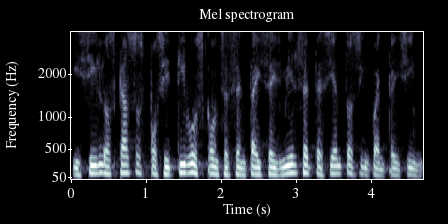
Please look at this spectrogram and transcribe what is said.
y sí los casos positivos con 66.755.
